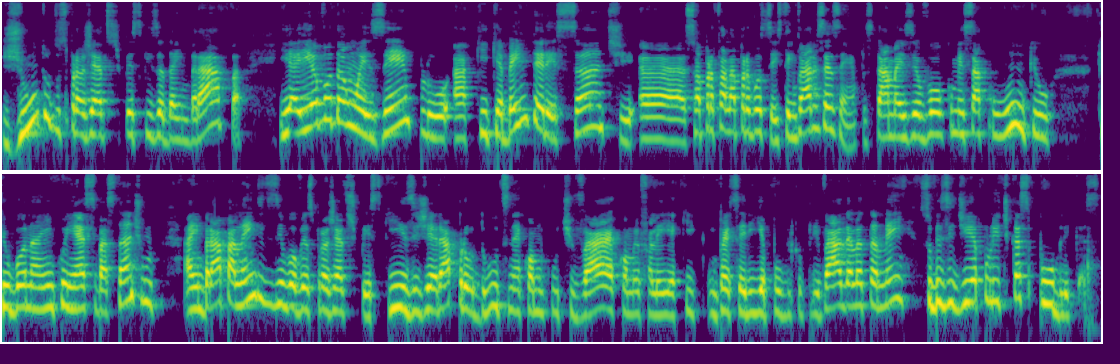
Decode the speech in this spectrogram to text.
junto dos projetos de pesquisa da Embrapa e aí eu vou dar um exemplo aqui que é bem interessante, uh, só para falar para vocês. Tem vários exemplos, tá? Mas eu vou começar com um que o que o Bonaim conhece bastante. A Embrapa, além de desenvolver os projetos de pesquisa e gerar produtos, né, como cultivar, como eu falei aqui, em parceria público-privada, ela também subsidia políticas públicas.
